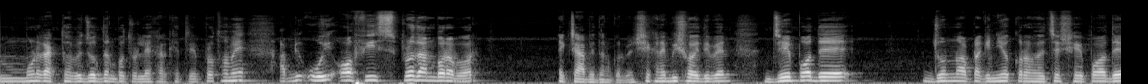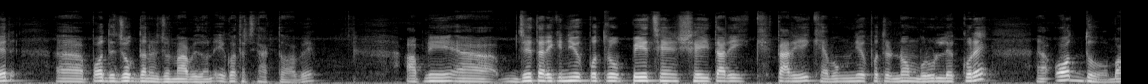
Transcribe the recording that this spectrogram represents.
মনে রাখতে হবে যোগদানপত্র লেখার ক্ষেত্রে। প্রথমে আপনি ওই অফিস প্রদান বরাবর একটা আবেদন করবেন। সেখানে বিষয় দিবেন যে পদে জন্য আপনাকে নিয়োগ করা হয়েছে সেই পদের পদে যোগদানের জন্য আবেদন। এই কথাটি থাকতে হবে। আপনি যে তারিখে নিয়োগপত্র পেয়েছেন, সেই তারিখ তারিখ এবং নিয়োগপত্রের নম্বর উল্লেখ করে আহ, অর্ধ বা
